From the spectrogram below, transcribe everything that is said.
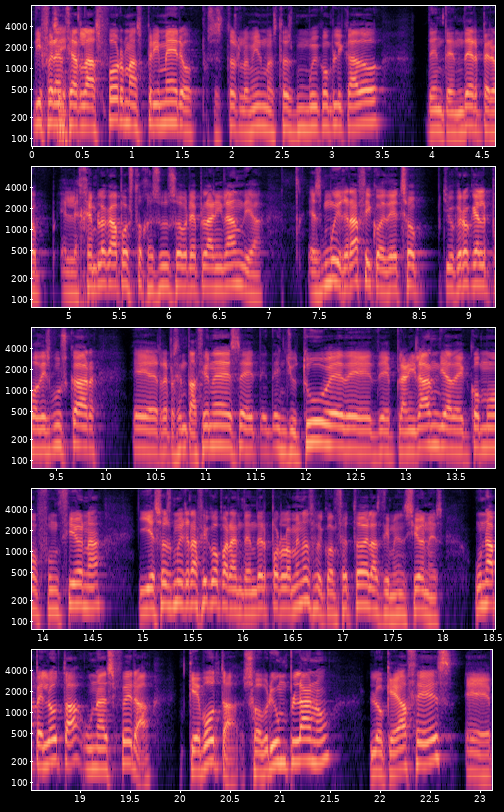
diferenciar las formas primero, pues esto es lo mismo. Esto es muy complicado de entender, pero el ejemplo que ha puesto Jesús sobre Planilandia es muy gráfico. De hecho, yo creo que podéis buscar eh, representaciones en YouTube de, de Planilandia, de cómo funciona, y eso es muy gráfico para entender por lo menos el concepto de las dimensiones. Una pelota, una esfera que bota sobre un plano, lo que hace es, eh,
